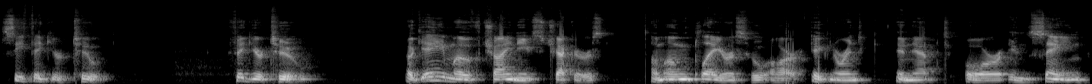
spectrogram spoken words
See Figure 2. Figure 2. A game of Chinese checkers among players who are ignorant, inept, or insane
